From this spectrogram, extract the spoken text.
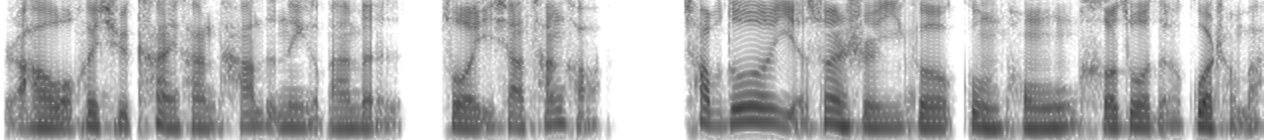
然后我会去看一看它的那个版本，做一下参考。差不多也算是一个共同合作的过程吧。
